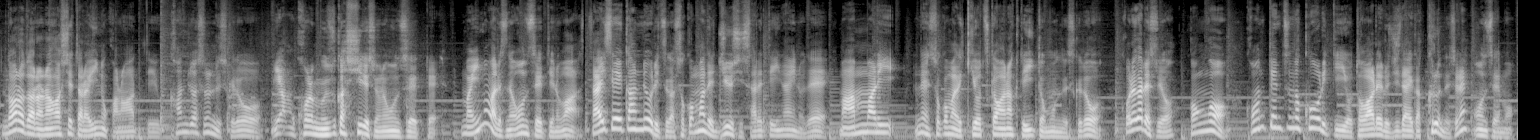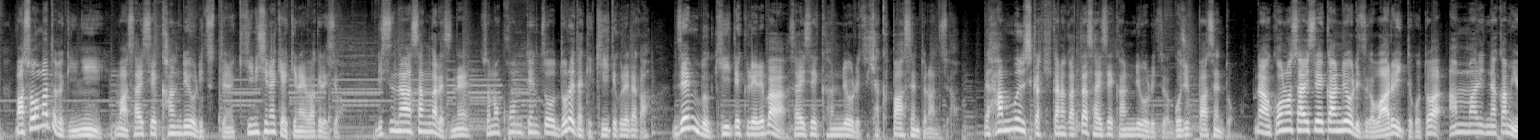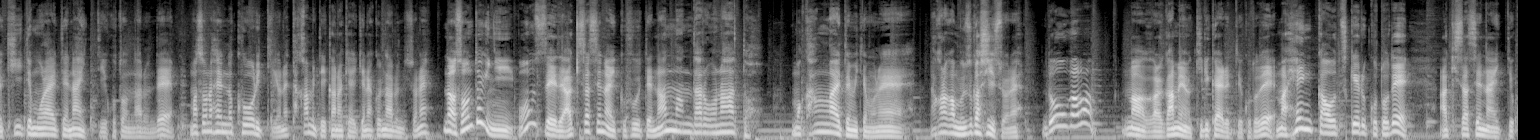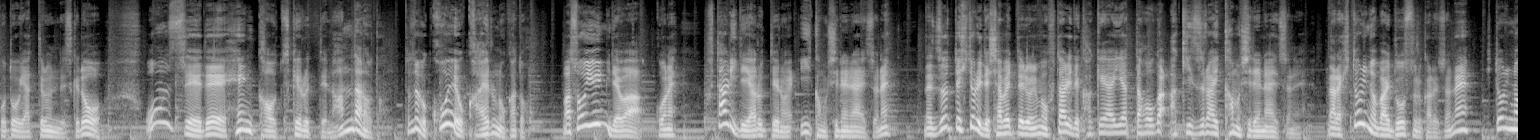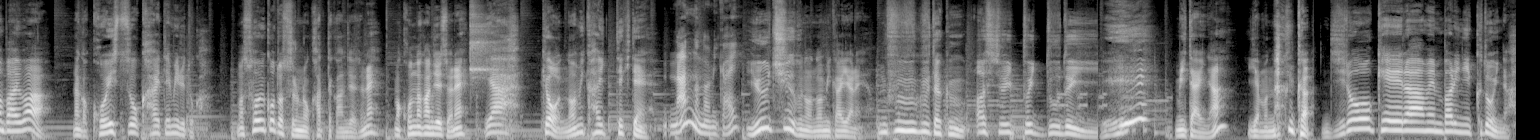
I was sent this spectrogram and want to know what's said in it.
だらだら流してたらいいのかなっていう感じはするんですけど、いやもうこれ難しいですよね、音声って。まあ今はですね、音声っていうのは再生完了率がそこまで重視されていないので、まああんまりね、そこまで気を使わなくていいと思うんですけど、これがですよ、今後、コンテンツのクオリティを問われる時代が来るんですよね、音声も。まあそうなった時に、まあ再生完了率っていうのを気にしなきゃいけないわけですよ。リスナーさんがですね、そのコンテンツをどれだけ聞いてくれたか、全部聞いてくれれば再生完了率100%なんですよ。で、半分しか聞かなかった再生完了率が50%。だからこの再生完了率が悪いってことは、あんまり中身を聞いてもらえてないっていうことになるんで、まあその辺のクオリティをね、高めていかなきゃいけなくなるんですよね。だからその時に、音声で飽きさせない工夫って何なんだろうなと、まあ、考えてみてもね、なかなか難しいですよね。動画はまあ、画面を切り替えるということで、まあ、変化をつけることで飽きさせないっていうことをやってるんですけど、音声で変化をつけるって何だろうと。例えば声を変えるのかと。まあ、そういう意味では、こうね、2人でやるっていうのはいいかもしれないですよね。でずっと1人で喋ってるよりも2人で掛け合いやった方が飽きづらいかもしれないですよね。だから1人の場合どうするかですよね。1人の場合は、なんか声質を変えてみるとか。まあ、そういうことするのかって感じですね。まあ、こんな感じですよね。いやー、今日飲み会行ってきてん。何の飲み会 ?YouTube の飲み会やねん。ふぐたくん、明日いっぱいどうだい？えー、みたいな？いやもうなんか、二郎系ラーメンばりにくどいな。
